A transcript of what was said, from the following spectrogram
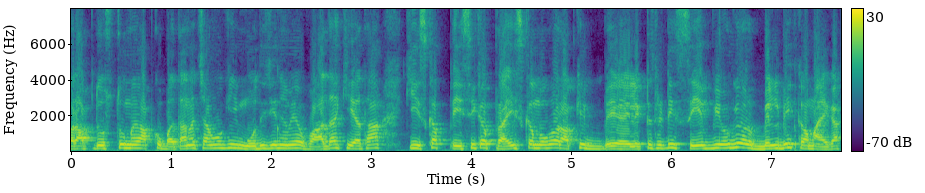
और आप दोस्तों मैं आपको बताना चाहूँगा कि मोदी जी ने हमें वादा किया था कि इसका एसी का प्राइस कम होगा और आपकी इलेक्ट्रिसिटी सेव भी होगी और बिल भी कम आएगा।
